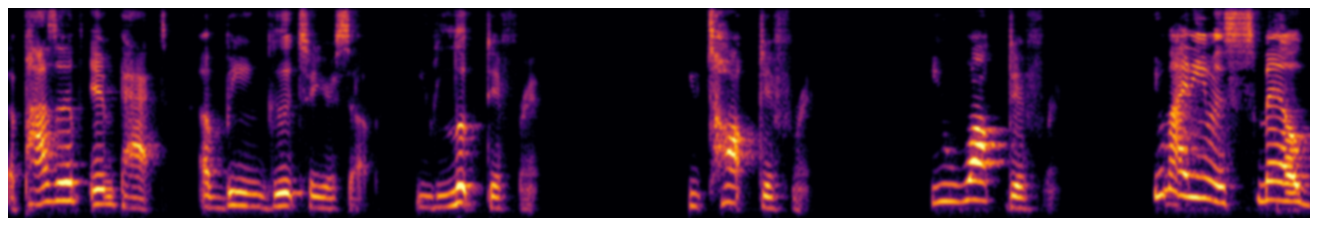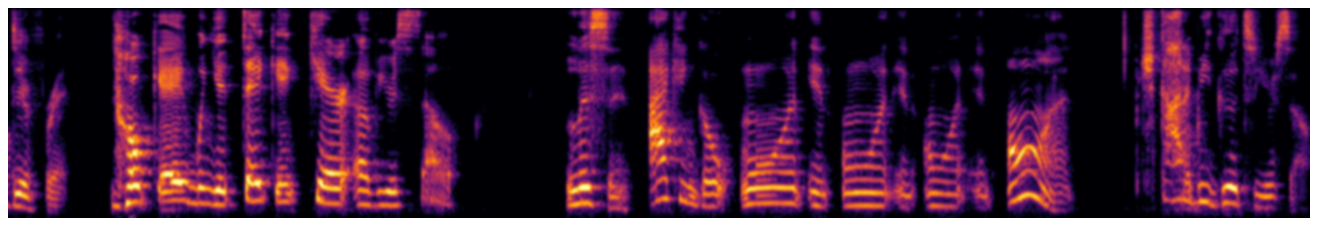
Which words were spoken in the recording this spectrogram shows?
The positive impact of being good to yourself. You look different. You talk different. You walk different. You might even smell different, okay, when you're taking care of yourself. Listen, I can go on and on and on and on, but you got to be good to yourself.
